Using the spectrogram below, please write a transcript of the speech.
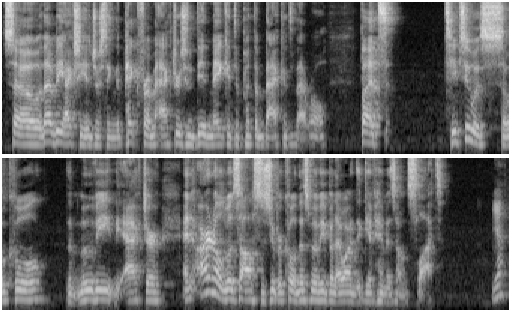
So that'd be actually interesting to pick from actors who did make it to put them back into that role. But T2 was so cool. The movie, the actor, and Arnold was also super cool in this movie, but I wanted to give him his own slot. Yeah,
